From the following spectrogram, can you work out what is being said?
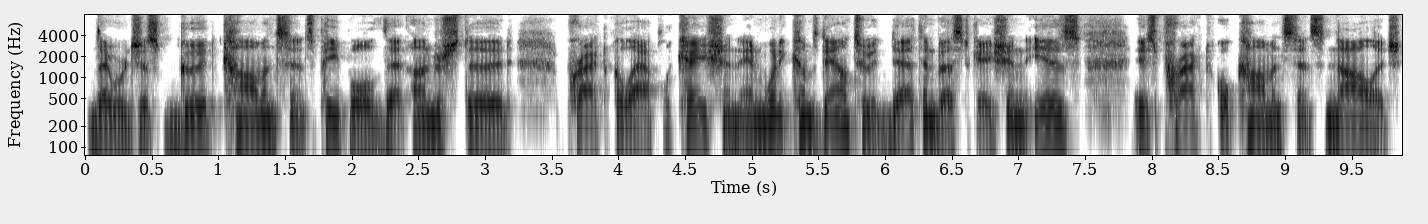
They were just good common sense people that understood practical application. And when it comes down to it, death investigation is is practical common sense knowledge.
